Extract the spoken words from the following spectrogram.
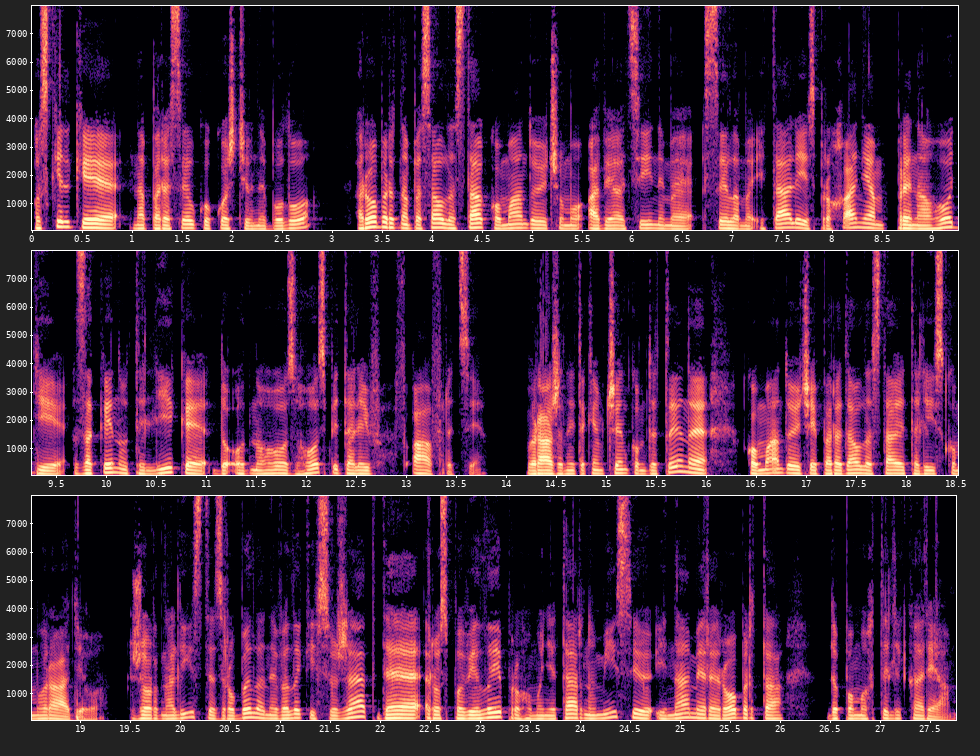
Оскільки на пересилку коштів не було, Роберт написав листа командуючому авіаційними силами Італії з проханням при нагоді закинути ліки до одного з госпіталів в Африці. Вражений таким чинком дитини, командуючий передав листа італійському радіо. Журналісти зробили невеликий сюжет, де розповіли про гуманітарну місію і наміри Роберта допомогти лікарям.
